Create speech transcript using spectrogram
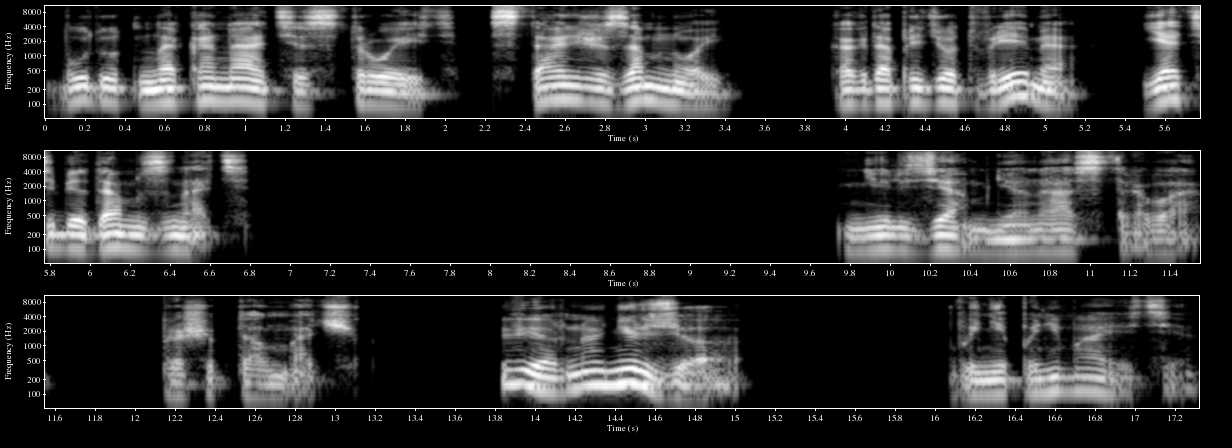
будут на канате строить. Станешь за мной. Когда придет время, я тебе дам знать. «Нельзя мне на острова», — прошептал мальчик. «Верно, нельзя. Вы не понимаете.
